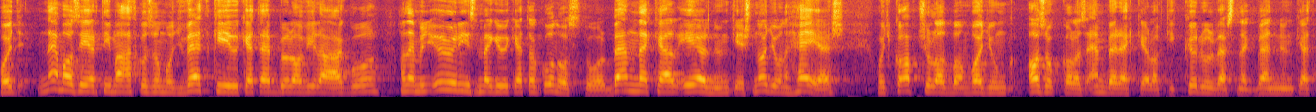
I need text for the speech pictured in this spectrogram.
hogy nem azért imádkozom, hogy vedd ki őket ebből a világból, hanem hogy őrizd meg őket a gonosztól. Benne kell élnünk, és nagyon helyes, hogy kapcsolatban vagyunk azokkal az emberekkel, akik körülvesznek bennünket,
